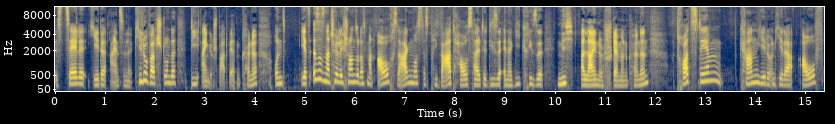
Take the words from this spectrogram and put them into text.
es zähle jede einzelne Kilowattstunde, die eingespart werden könne. Und Jetzt ist es natürlich schon so, dass man auch sagen muss, dass Privathaushalte diese Energiekrise nicht alleine stemmen können. Trotzdem kann jede und jeder auf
